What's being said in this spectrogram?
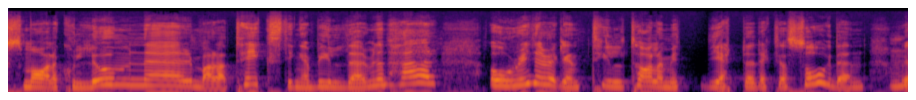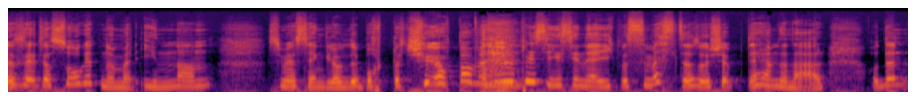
smala kolumner, bara text, inga bilder. Men den här O-Reader verkligen tilltalar mitt hjärta direkt jag såg den. Och jag ska säga att jag såg ett nummer innan som jag sen glömde bort att köpa. Men nu precis innan jag gick på semester så köpte jag hem den här. Och den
